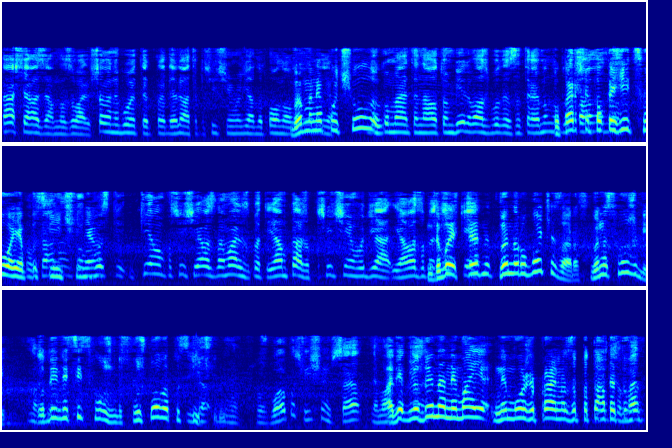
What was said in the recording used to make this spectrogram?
Перший раз я вам називаю. Якщо ви не будете передавати посвідчення водія до повного Ви мене виконання почули? документи на автомобіль, вас буде затримано. По-перше, доставлено- покажіть своє доставлено до посвідчення. Яке вам посвідчення? Я вас нормально запитую. Я вам кажу, посвідчення водія. Я вас запитую. Дивись, яке? ти, ви на роботі зараз? Ви на службі? На Один службі. несіть службу, службове Я- посвідчення. ну, Службове посвідчення, все. А Немає. як людина не має, не може правильно запитати, Дивіться, то в мене-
